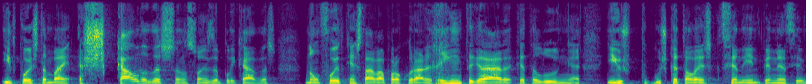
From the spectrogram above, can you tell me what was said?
E depois também a escala das sanções aplicadas não foi de quem estava a procurar reintegrar a Catalunha e os, os catalães que defendem a independência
